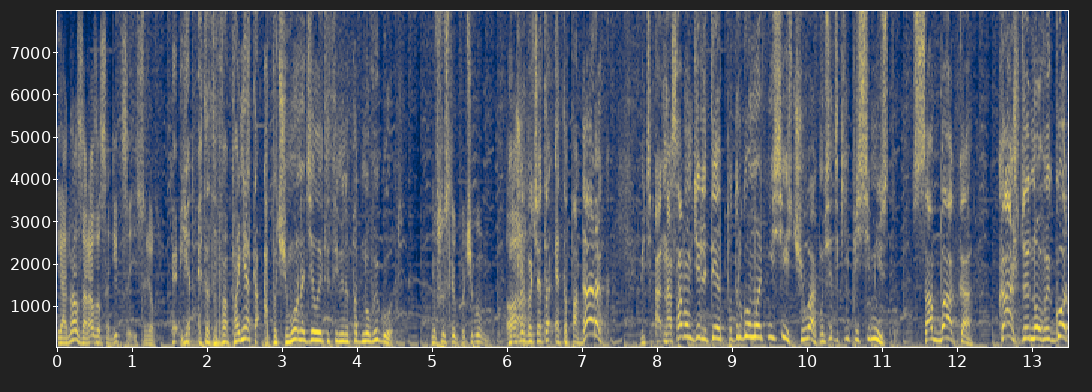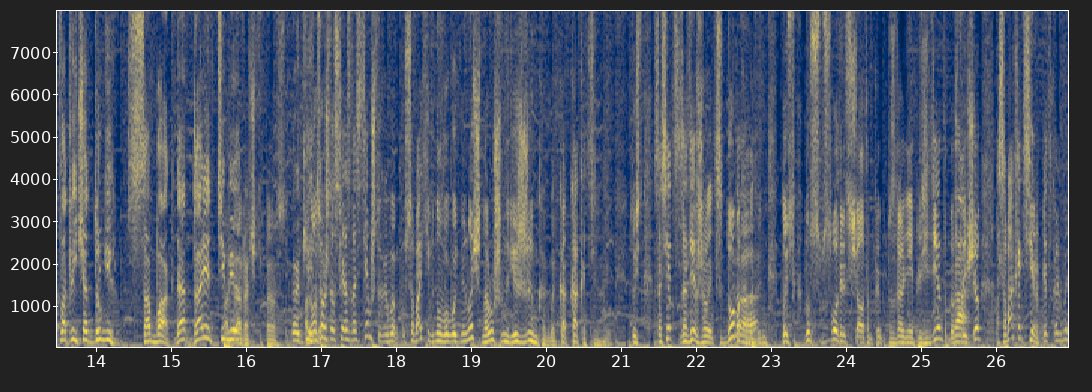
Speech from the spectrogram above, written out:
И она, зараза, садится и срет. Э, Нет, это по- понятно. А почему она делает это именно под Новый год? Ну, в смысле, почему? Может А, быть, это, это подарок? Ведь а, на самом деле ты по-другому отнесись, чувак. Мы все такие пессимисты. Собака. Каждый Новый год, в отличие от других собак, да, дарит тебе... Подарочки, пожалуйста. Оно, возможно, связано с тем, что как бы, у собаки в новогоднюю ночь нарушен режим, как бы, как, какательный. То есть сосед задерживается дома, Да. как бы, то есть, ну, смотрит сначала там как поздравление президента, потому Да. что еще, а собака терпит, как бы,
